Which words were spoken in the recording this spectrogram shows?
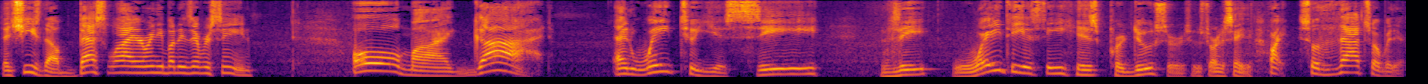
that she's the best liar anybody's ever seen. Oh my God. And wait till you see the Wait till you see his producers who started saying, all right, so that's over there.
